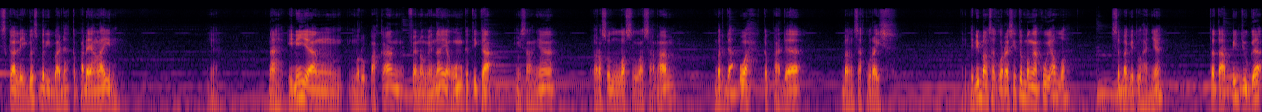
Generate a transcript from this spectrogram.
sekaligus beribadah kepada yang lain. Ya. Nah, ini yang merupakan fenomena yang umum ketika misalnya Rasulullah SAW berdakwah kepada bangsa Quraisy. Jadi bangsa Quraisy itu mengakui Allah sebagai Tuhannya, tetapi juga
